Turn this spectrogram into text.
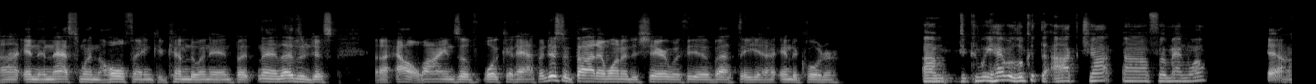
Uh, and then that's when the whole thing could come to an end. But man, those are just uh, outlines of what could happen. Just a thought I wanted to share with you about the uh, end of quarter. Um, can we have a look at the ARK chart uh, for Manuel? Yeah.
